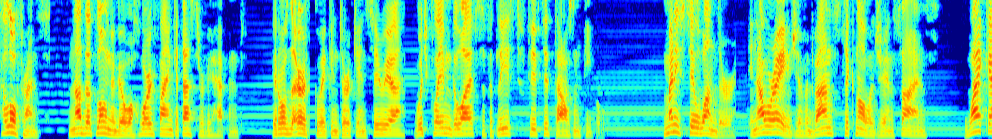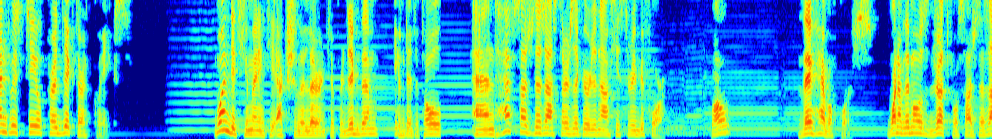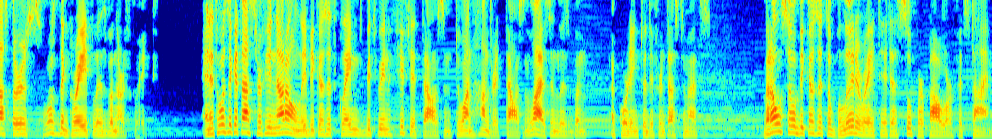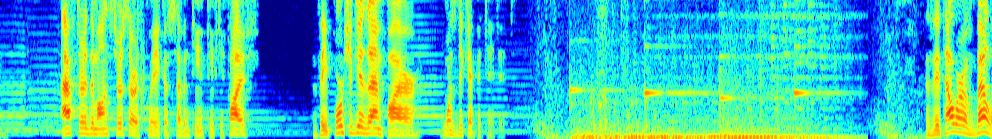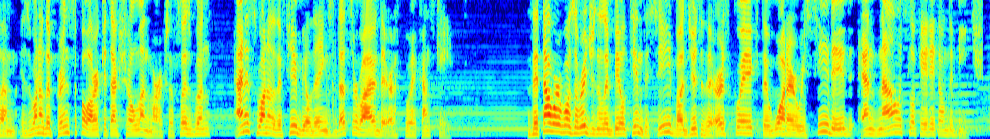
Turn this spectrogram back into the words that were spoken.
Hello friends! Not that long ago a horrifying catastrophe happened. It was the earthquake in Turkey and Syria, which claimed the lives of at least 50,000 people. Many still wonder, in our age of advanced technology and science, why can't we still predict earthquakes? When did humanity actually learn to predict them, if did at all, and have such disasters occurred in our history before? Well, they have of course. One of the most dreadful such disasters was the Great Lisbon earthquake. And it was a catastrophe not only because it claimed between 50,000 to 100,000 lives in Lisbon, according to different estimates, but also because it obliterated a superpower of its time. After the monstrous earthquake of 1755, the Portuguese Empire was decapitated. The Tower of Belém is one of the principal architectural landmarks of Lisbon and it's one of the few buildings that survived the earthquake unscathed. The tower was originally built in the sea, but due to the earthquake, the water receded and now it's located on the beach.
